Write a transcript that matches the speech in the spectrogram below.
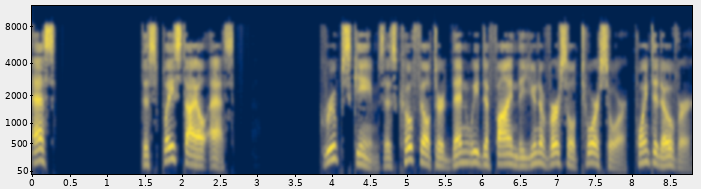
S display style S group schemes as cofiltered then we define the universal torsor pointed over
